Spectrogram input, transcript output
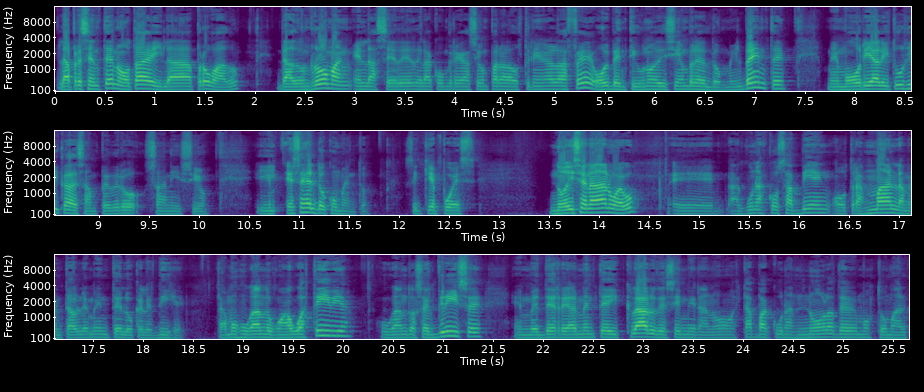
la presente nota y la ha aprobado, dado en Roman en la sede de la Congregación para la Doctrina de la Fe, hoy 21 de diciembre del 2020, memoria litúrgica de San Pedro Sanicio. Y ese es el documento. Así que pues no dice nada nuevo, eh, algunas cosas bien, otras mal, lamentablemente lo que les dije. Estamos jugando con aguas tibias, jugando a ser grises, en vez de realmente ir claro y decir, mira, no, estas vacunas no las debemos tomar,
